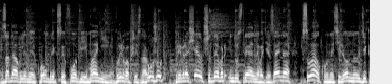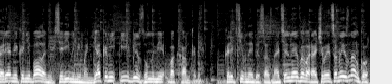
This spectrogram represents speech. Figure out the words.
Задавленные комплексы фобии и мании, вырвавшись наружу, превращают шедевр индустриального дизайна в свалку, населенную дикарями-каннибалами, серийными маньяками и безумными вакханками. Коллективное бессознательное выворачивается наизнанку,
